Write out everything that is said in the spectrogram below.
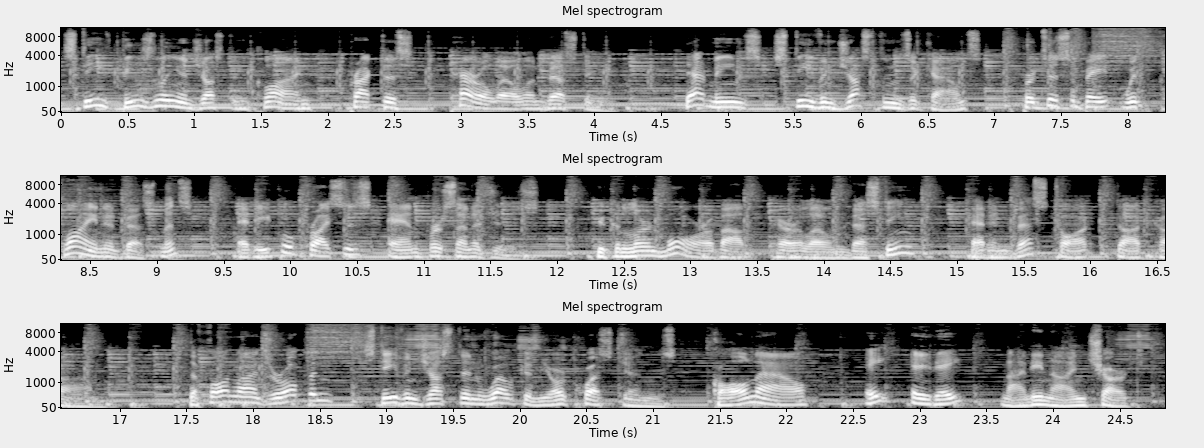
Steve Peasley and Justin Klein practice parallel investing. That means Steve and Justin's accounts participate with client investments at equal prices and percentages. You can learn more about parallel investing at investtalk.com. The phone lines are open. Steve and Justin welcome your questions. Call now 888 99 Chart.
